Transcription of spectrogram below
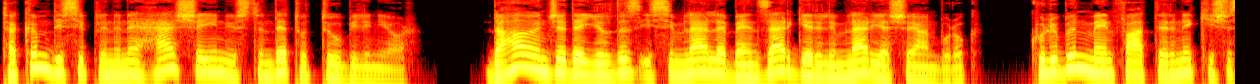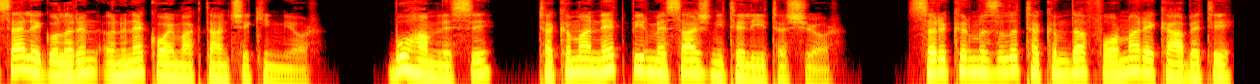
takım disiplinini her şeyin üstünde tuttuğu biliniyor. Daha önce de yıldız isimlerle benzer gerilimler yaşayan Buruk, kulübün menfaatlerini kişisel egoların önüne koymaktan çekinmiyor. Bu hamlesi, takıma net bir mesaj niteliği taşıyor. Sarı kırmızılı takımda forma rekabeti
